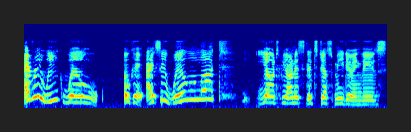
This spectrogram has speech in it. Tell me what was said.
Every week will, okay, I say will a lot. Yeah, let's be honest, it's just me doing these.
